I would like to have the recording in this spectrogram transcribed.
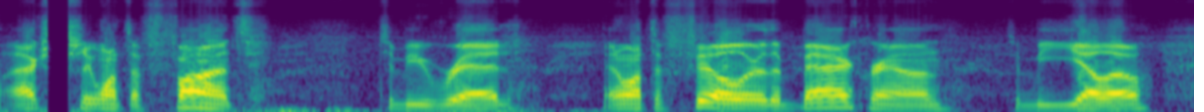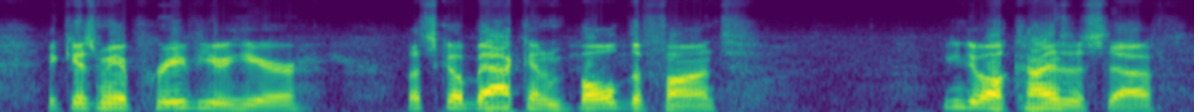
I actually want the font to be red, and I want the fill or the background to be yellow. It gives me a preview here. Let's go back and bold the font. You can do all kinds of stuff.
